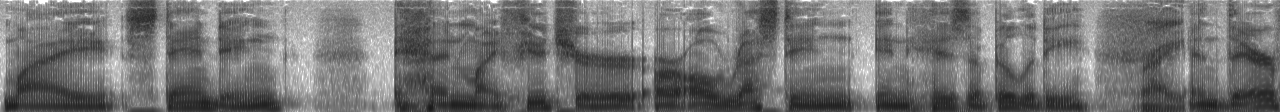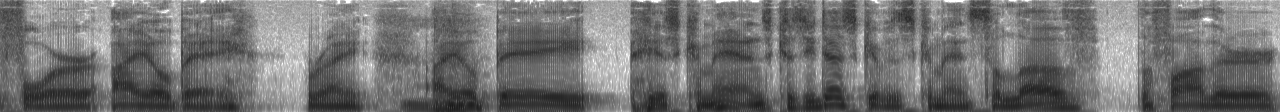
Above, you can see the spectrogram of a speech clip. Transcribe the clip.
my standing and my future are all resting in his ability. Right. And therefore I obey right? Mm-hmm. I obey his commands because he does give us commands to love the Father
